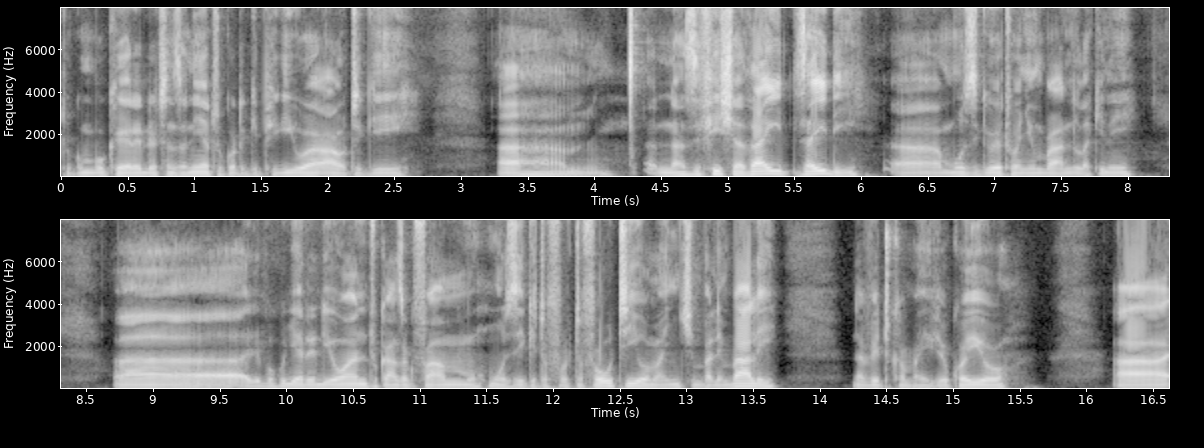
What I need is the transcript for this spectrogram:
tukumbuke Redio Tanzania tuko tukipigiwa au tuki um, nazifisha zaidi, zaidi uh, muziki wetu wa nyumbani, lakini ilipokuja uh, Radio One tukaanza kufahamu muziki tofauti tofauti wa manchi mbalimbali na vitu kama hivyo. Kwa hiyo uh,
